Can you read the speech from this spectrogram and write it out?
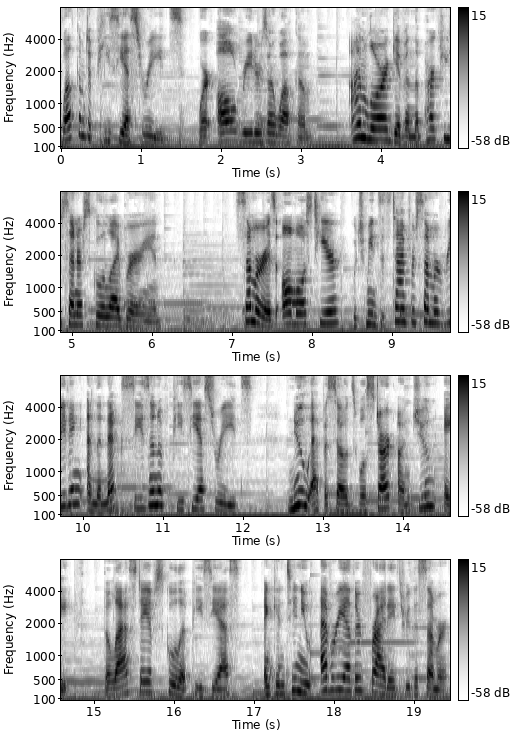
Welcome to PCS Reads, where all readers are welcome. I'm Laura Given, the Parkview Center School librarian. Summer is almost here, which means it's time for summer reading and the next season of PCS Reads. New episodes will start on June 8th, the last day of school at PCS, and continue every other Friday through the summer.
